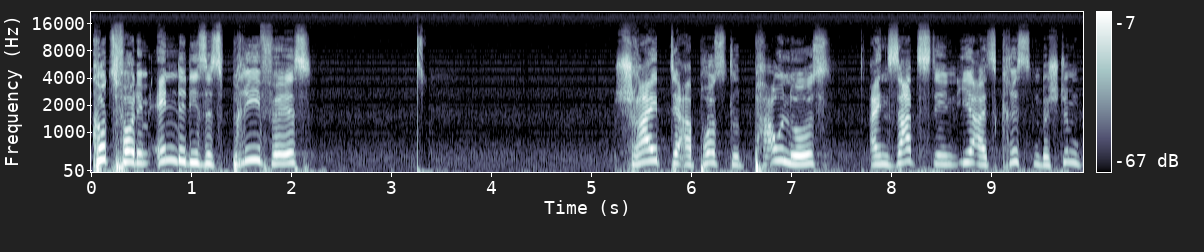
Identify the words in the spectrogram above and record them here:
Kurz vor dem Ende dieses Briefes schreibt der Apostel Paulus einen Satz, den ihr als Christen bestimmt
